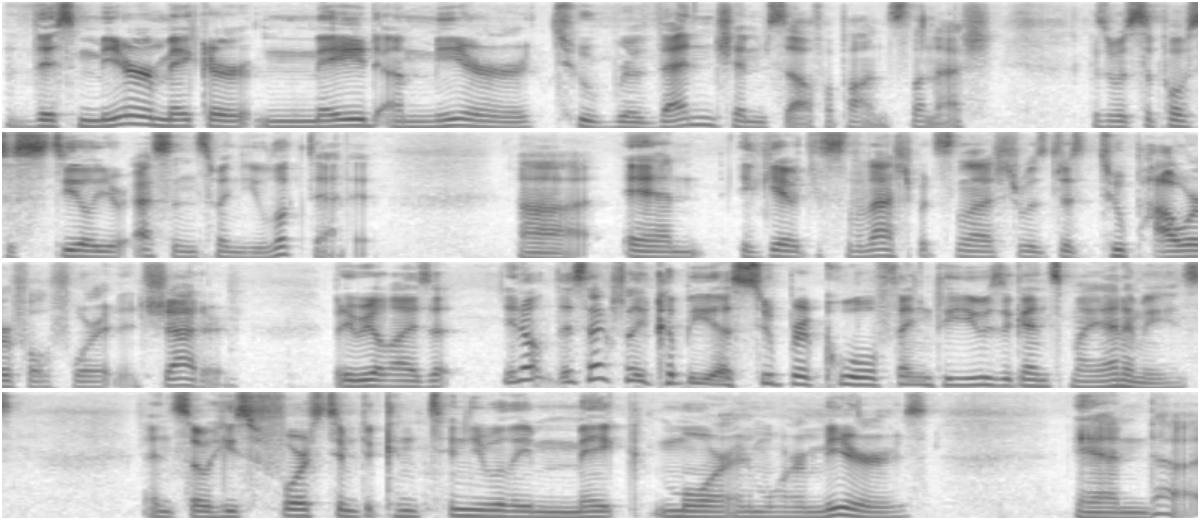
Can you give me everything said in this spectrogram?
this mirror maker made a mirror to revenge himself upon Slaanesh because it was supposed to steal your essence when you looked at it. Uh, and he gave it to Slaanesh, but Slaanesh was just too powerful for it and it shattered. But he realized that, you know, this actually could be a super cool thing to use against my enemies. And so he's forced him to continually make more and more mirrors. And uh,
